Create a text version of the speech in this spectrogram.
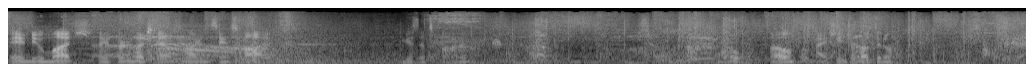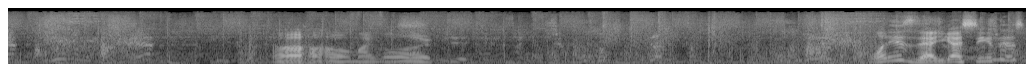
They didn't do much. They pretty much have them like in the same spot. I guess that's fine. Nope. Oh, I actually interrupted him. Oh, my lord. What is that? You guys seeing this?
